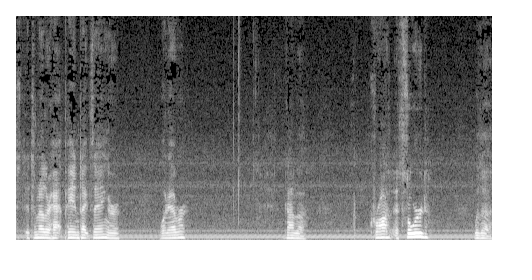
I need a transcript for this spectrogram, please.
It's, it's another hat pin type thing or whatever. Kind of a, a cross, a sword with a,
